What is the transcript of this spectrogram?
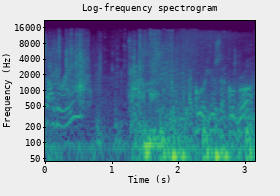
inside the ring? Damn, I could have used a good run.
